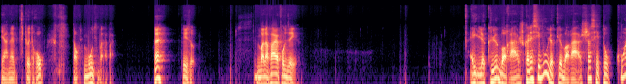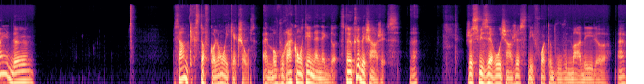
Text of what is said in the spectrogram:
Il y en a un petit peu trop. Donc, une maudite bonne affaire. Hein? C'est ça. C'est une bonne affaire, il faut le dire. Hey, le Club Orage. Connaissez-vous le Club Orage? Ça, c'est au coin de. Il me semble Christophe Colomb est quelque chose. Euh, je vais vous raconter une anecdote. C'est un club échangiste. Je suis zéro échangiste des fois que vous vous demandez, là. Hein?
